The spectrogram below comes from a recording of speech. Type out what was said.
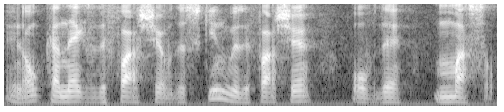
you know, connects the fascia of the skin with the fascia of the muscle.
